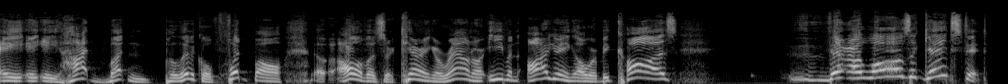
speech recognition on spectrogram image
a, a, a hot button political football uh, all of us are carrying around or even arguing over because there are laws against it.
